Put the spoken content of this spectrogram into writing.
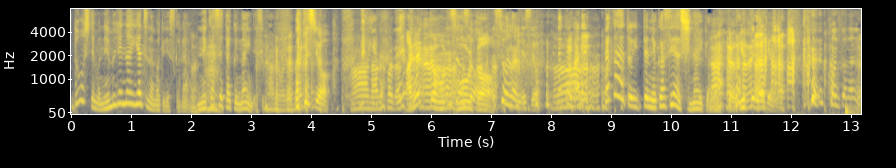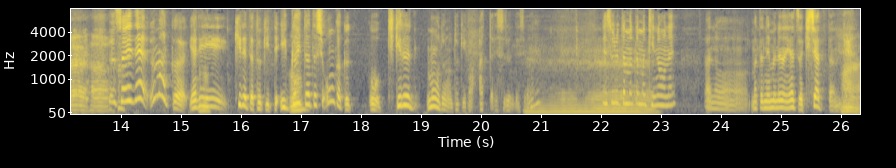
どうしても眠れないやつなわけですから、うん。寝かせたくないんですよ、なるほどね。私を。ああなるほどね。あれって思うとそう。そうなんですよ。だからあれだからといって寝かせやしないからと言ってるわけなの 本当なんだよねそれでうまくやりきれた時って意外と私音楽を聴けるモードの時があったりするんですよね。でそれたまたま昨日ねあのーまた眠れないやつが来ちゃったんで、は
